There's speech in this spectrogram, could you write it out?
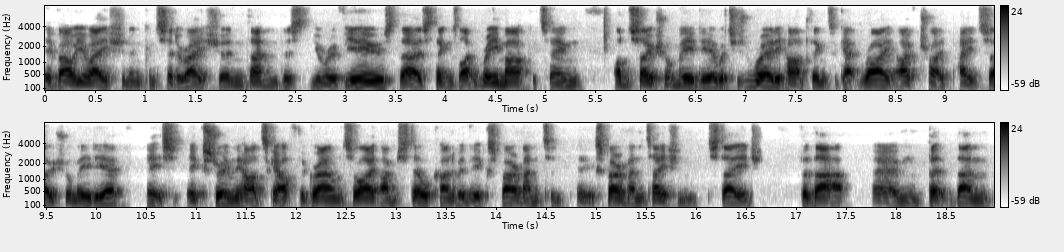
evaluation and consideration. Then there's your reviews. There's things like remarketing on social media, which is a really hard thing to get right. I've tried paid social media. It's extremely hard to get off the ground. So I, am still kind of in the experimenting experimentation stage for that. Um, but then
